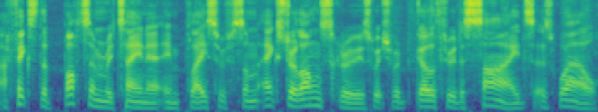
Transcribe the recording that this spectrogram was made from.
I fixed the bottom retainer in place with some extra long screws which would go through the sides as well.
